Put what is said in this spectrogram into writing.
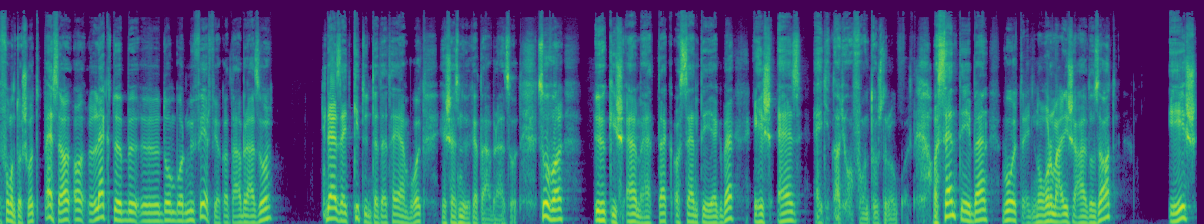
fontos volt. Persze a, a legtöbb dombormű férfiakat ábrázol, de ez egy kitüntetett helyen volt, és ez nőket ábrázolt. Szóval ők is elmehettek a szentélyekbe, és ez egy nagyon fontos dolog volt. A szentélyben volt egy normális áldozat, és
